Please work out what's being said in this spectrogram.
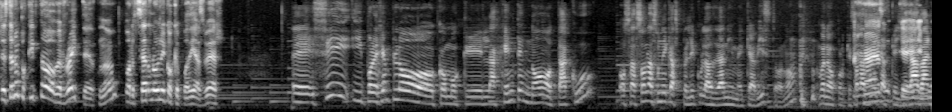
están un poquito overrated, ¿no? Por ser lo único que podías ver. Eh, sí, y por ejemplo, como que la gente no otaku o sea, son las únicas películas de anime que ha visto, ¿no? bueno, porque son las únicas que, llegaban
